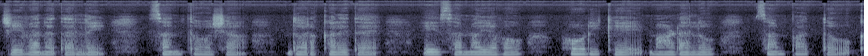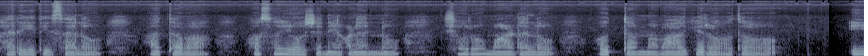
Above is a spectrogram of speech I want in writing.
ಜೀವನದಲ್ಲಿ ಸಂತೋಷ ದೊರಕಲಿದೆ. ಈ ಸಮಯವು ಹೂಡಿಕೆ ಮಾಡಲು, ಸಂಪತ್ತು ಖರೀದಿಸಲು ಅಥವಾ ಹೊಸ ಯೋಜನೆಗಳನ್ನು ಶುರು ಮಾಡಲು ಉತ್ತಮವಾಗಿರುವುದು. ಈ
